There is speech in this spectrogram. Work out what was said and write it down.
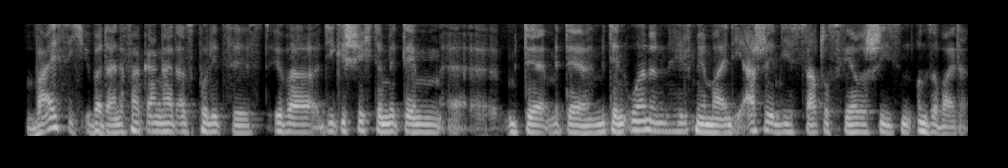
weiß ich über deine Vergangenheit als Polizist, über die Geschichte mit dem, äh, mit der, mit der, mit den Urnen, hilf mir mal in die Asche, in die Stratosphäre schießen und so weiter.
